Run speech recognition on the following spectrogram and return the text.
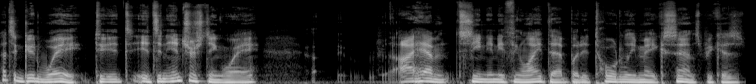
That's a good way to. It's it's an interesting way. I haven't seen anything like that, but it totally makes sense because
